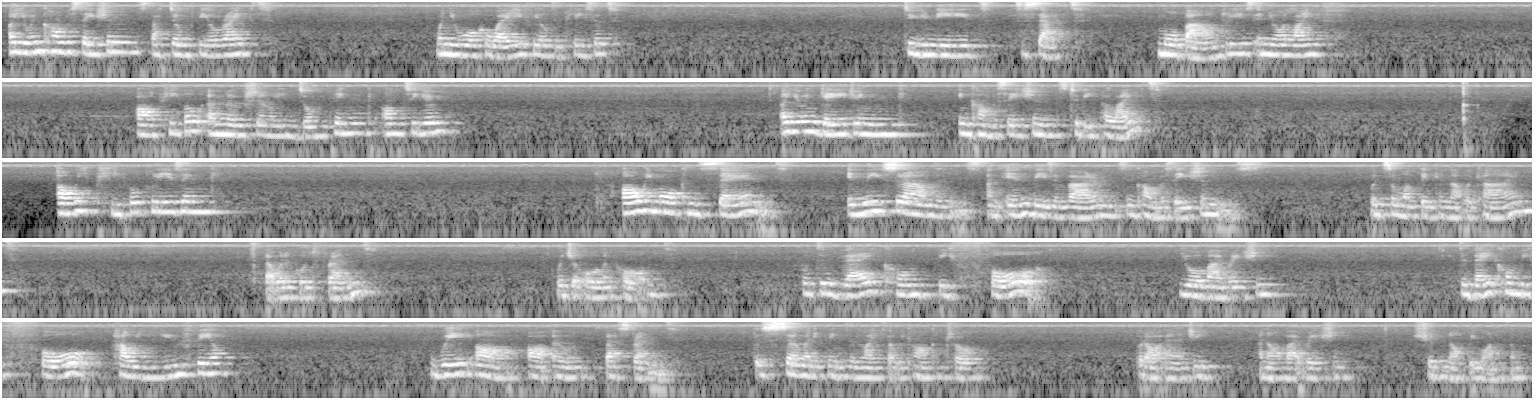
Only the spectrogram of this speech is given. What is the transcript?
Are you in conversations that don't feel right? When you walk away, you feel depleted? Do you need to set more boundaries in your life? Are people emotionally dumping onto you? Are you engaging in conversations to be polite? Are we people pleasing? Are we more concerned in these surroundings and in these environments and conversations with someone thinking that we're kind? That we're a good friend, which are all important. But do they come before your vibration? Do they come before how you feel? We are our own best friend. There's so many things in life that we can't control, but our energy and our vibration should not be one of them.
